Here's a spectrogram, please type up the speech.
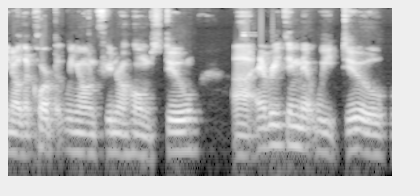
you know, the corporately owned funeral homes do. Uh, everything that we do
